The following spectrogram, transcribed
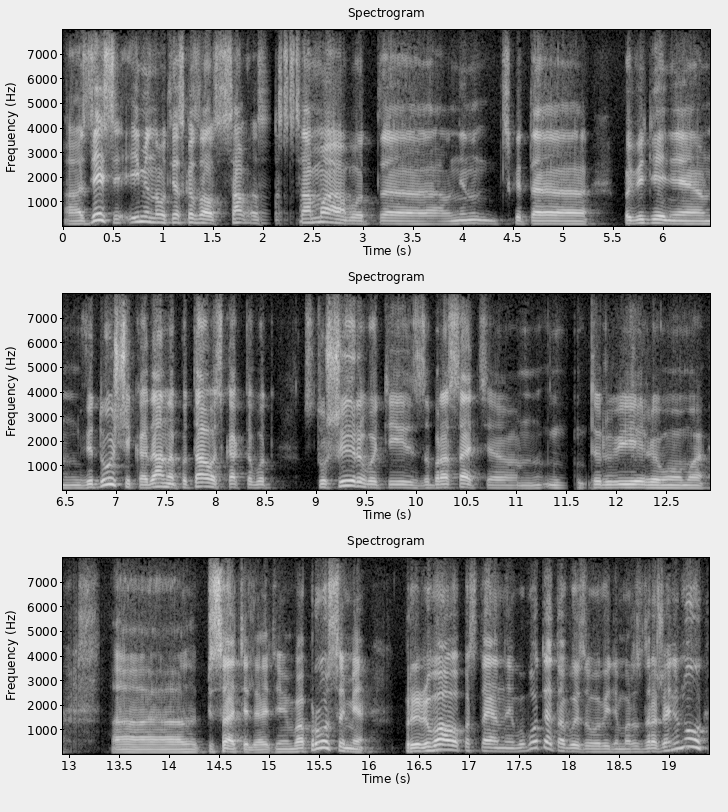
А здесь именно, вот я сказал, сам, сама вот, э, не, сказать, э, поведение ведущей, когда она пыталась как-то вот стушировать и забросать э, интервьюируемого э, писателя этими вопросами, прерывала постоянно его. Вот это вызвало, видимо, раздражение. Ну,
